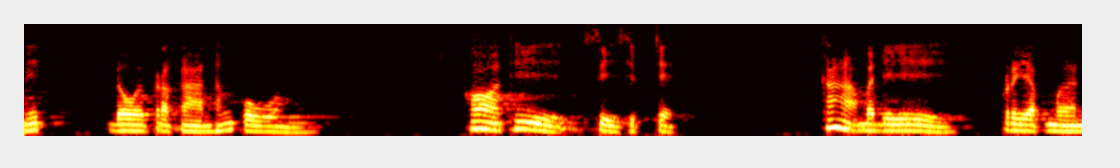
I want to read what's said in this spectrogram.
มิตรโดยประการทั้งปวง ข้อที่ 47 ข้าบดี เปรียบเหมือน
